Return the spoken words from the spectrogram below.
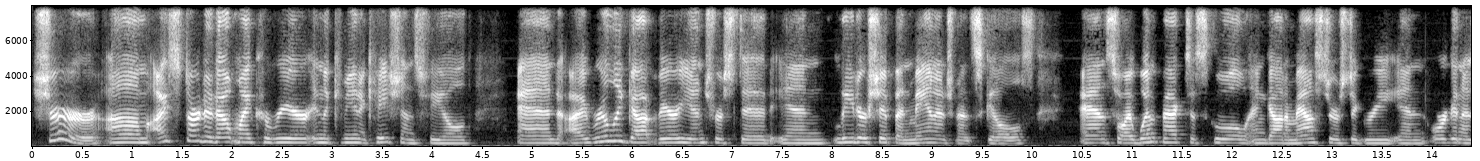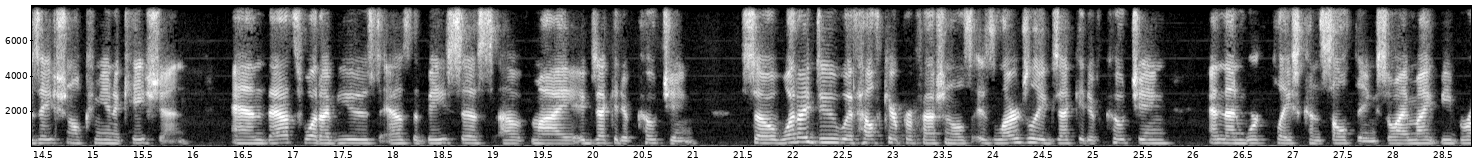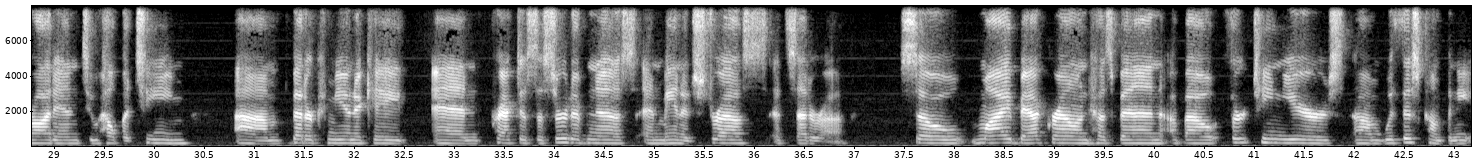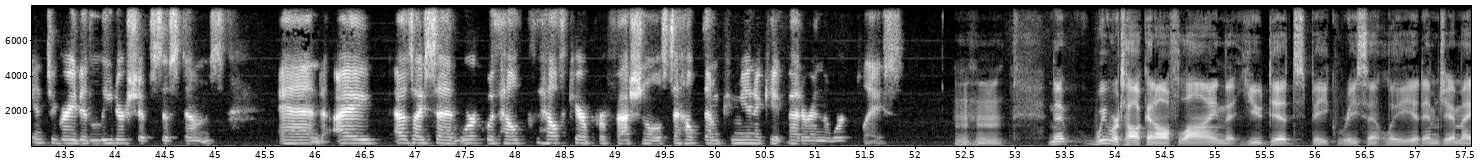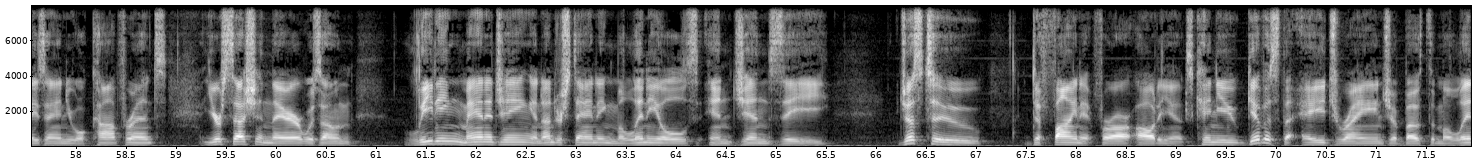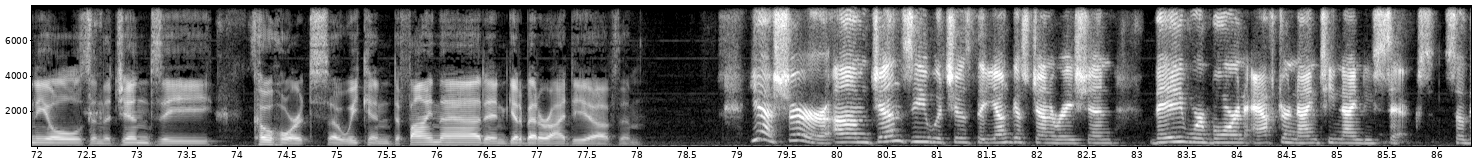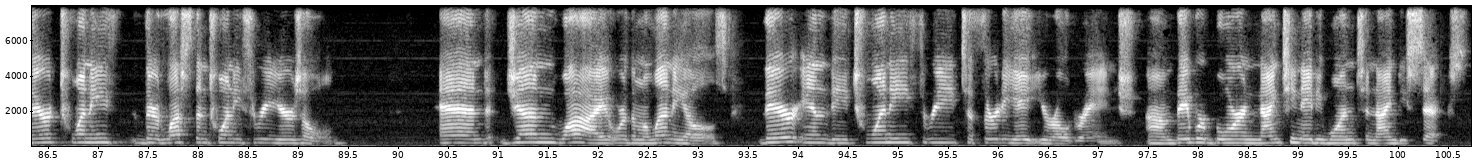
Sure. Um, I started out my career in the communications field, and I really got very interested in leadership and management skills. And so I went back to school and got a master's degree in organizational communication. And that's what I've used as the basis of my executive coaching. So, what I do with healthcare professionals is largely executive coaching and then workplace consulting. So, I might be brought in to help a team um, better communicate and practice assertiveness and manage stress, etc. So, my background has been about 13 years um, with this company, Integrated Leadership Systems and I, as I said, work with health healthcare professionals to help them communicate better in the workplace. Mm-hmm. Now, we were talking offline that you did speak recently at MGMA's annual conference. Your session there was on leading, managing, and understanding millennials and Gen Z. Just to define it for our audience, can you give us the age range of both the millennials and the Gen Z cohorts so we can define that and get a better idea of them? Yeah, sure. Um, Gen Z, which is the youngest generation, they were born after 1996. So they're 20, they're less than 23 years old. And Gen Y, or the millennials, they're in the 23 to 38 year old range. Um, they were born 1981 to 96.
